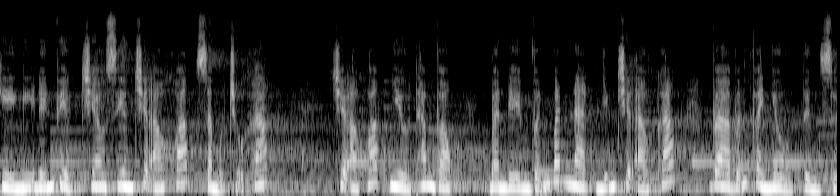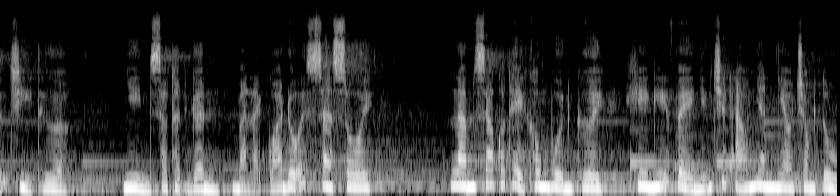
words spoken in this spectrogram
khi nghĩ đến việc treo riêng chiếc áo khoác ra một chỗ khác. Chiếc áo khoác nhiều tham vọng, ban đêm vẫn bắt nạt những chiếc áo khác và vẫn phải nhổ từng sợi chỉ thừa. Nhìn sao thật gần mà lại quá đỗi xa xôi. Làm sao có thể không buồn cười khi nghĩ về những chiếc áo nhăn nheo trong tủ,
